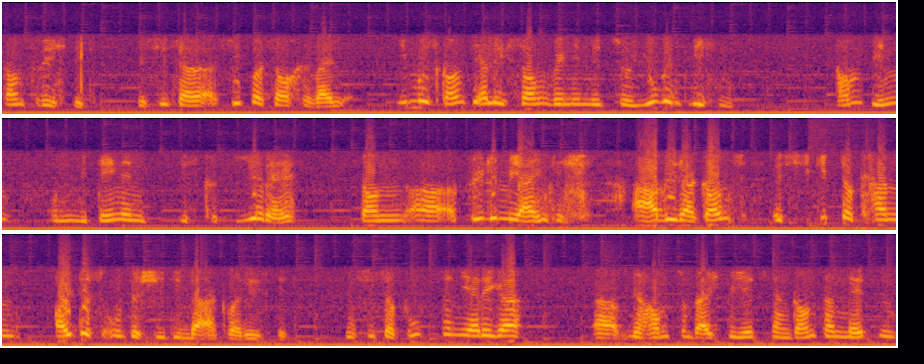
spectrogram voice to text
ganz richtig. Das ist eine super Sache, weil ich muss ganz ehrlich sagen, wenn ich mit so Jugendlichen zusammen bin und mit denen diskutiere, dann äh, fühle ich mich eigentlich auch wieder ganz, es gibt da keinen Altersunterschied in der Aquaristik. Das ist ein 15-Jähriger, äh, wir haben zum Beispiel jetzt einen ganz netten,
